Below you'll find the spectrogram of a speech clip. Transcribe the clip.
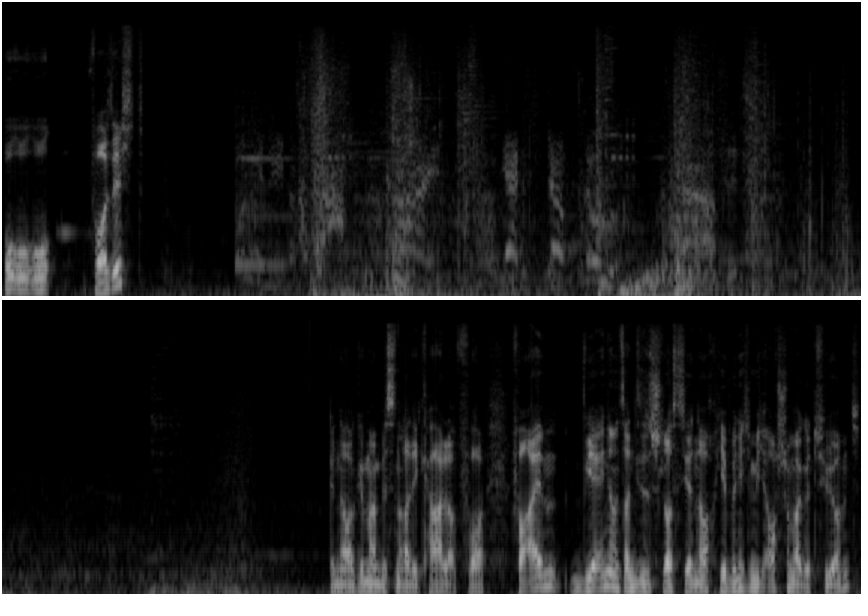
Oh, oh, oh. Vorsicht. Genau, gehen wir ein bisschen radikaler vor. Vor allem, wir erinnern uns an dieses Schloss hier noch. Hier bin ich nämlich auch schon mal getürmt.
